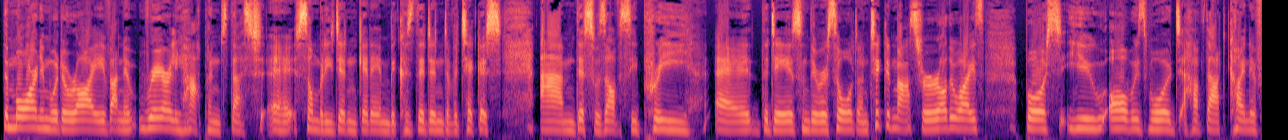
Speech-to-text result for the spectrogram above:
the morning would arrive, and it rarely happened that uh, somebody didn't get in because they didn't have a ticket. Um, this was obviously pre uh, the days when they were sold on Ticketmaster or otherwise, but you always would have that kind of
